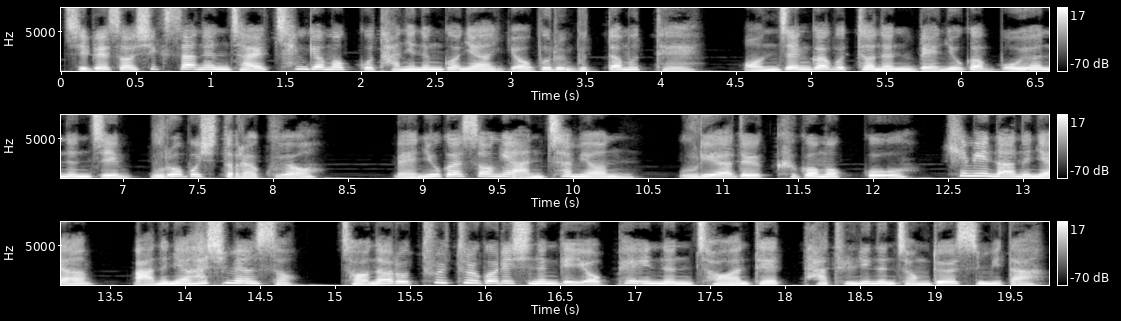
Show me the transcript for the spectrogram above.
집에서 식사는 잘 챙겨 먹고 다니는 거냐 여부를 묻다 못해 언젠가부터는 메뉴가 뭐였는지 물어보시더라고요. 메뉴가 성에 안 차면 우리 아들 그거 먹고 힘이 나느냐 마느냐 하시면서 전화로 툴툴거리시는 게 옆에 있는 저한테 다 들리는 정도였습니다.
